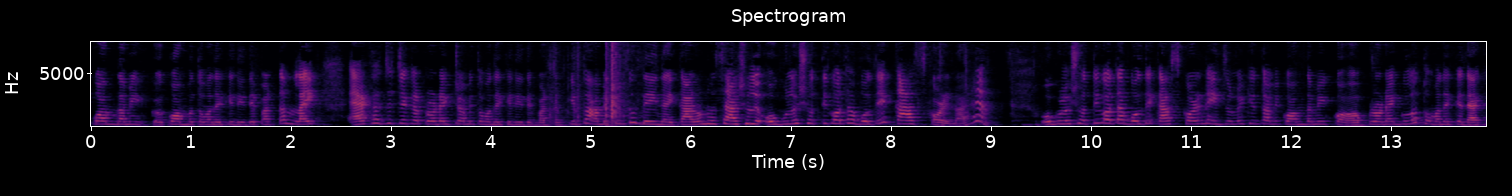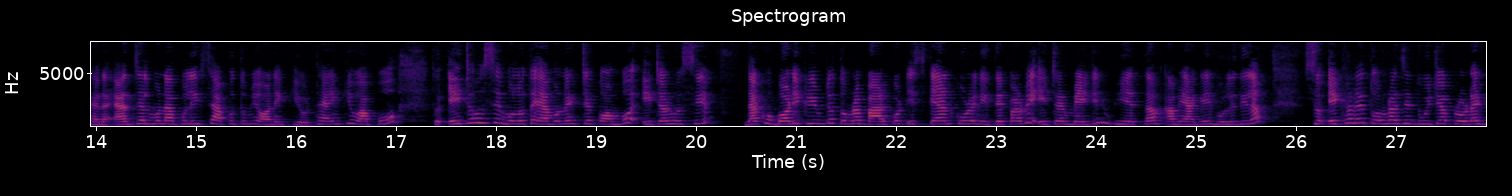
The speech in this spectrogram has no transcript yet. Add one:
কম দামি কম্বো তোমাদেরকে দিতে পারতাম। লাইক এক হাজার টাকার প্রোডাক্টও আমি তোমাদেরকে দিতে পারতাম। কিন্তু আমি কিন্তু দেই নাই। কারণ হচ্ছে আসলে ওগুলো সত্যি কথা বলতে কাজ করে না হ্যাঁ? ওগুলো সত্যি কথা বলতে কাজ করে না এই জন্য কিন্তু আমি কম দামি প্রোডাক্টগুলো তোমাদেরকে দেখায় না। অ্যাঞ্জেল মোনা আপু লিখছে, আপু, তুমি অনেক কিউট থ্যাংক ইউ আপু। তো এইটা হচ্ছে মূলত এমন একটা কম্বো এটার হচ্ছে, দেখো বডি ক্রিমটা তোমরা বারকোড স্ক্যান করে নিতে পারবে, এটার মেড ইন ভিয়েতনাম আমি আগেই বলে দিলাম। সো এখানে তোমরা যে দুইটা প্রোডাক্ট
